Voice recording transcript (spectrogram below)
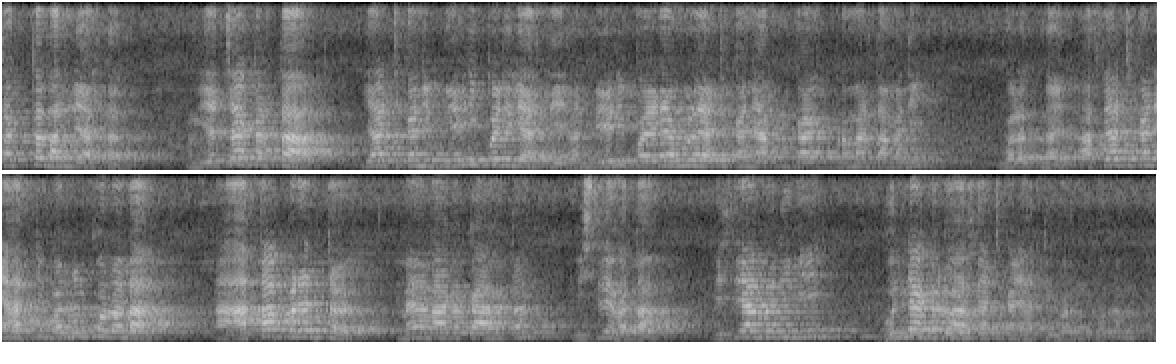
सक्त झालेले असतात. मग याच्याकरता या ठिकाणी बेडी पडलेली असते. आणि बेडी पडल्यामुळे या ठिकाणी आपण काय प्रमार्थामध्ये वळत नाही. असं या ठिकाणी हत्ती वर्णन करूला. आतापर्यंत माझ्या मागं काय होता? विषय होता. विषयामध्ये मी गेलो. असं या ठिकाणी हत्ती वर्णन करूला होता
